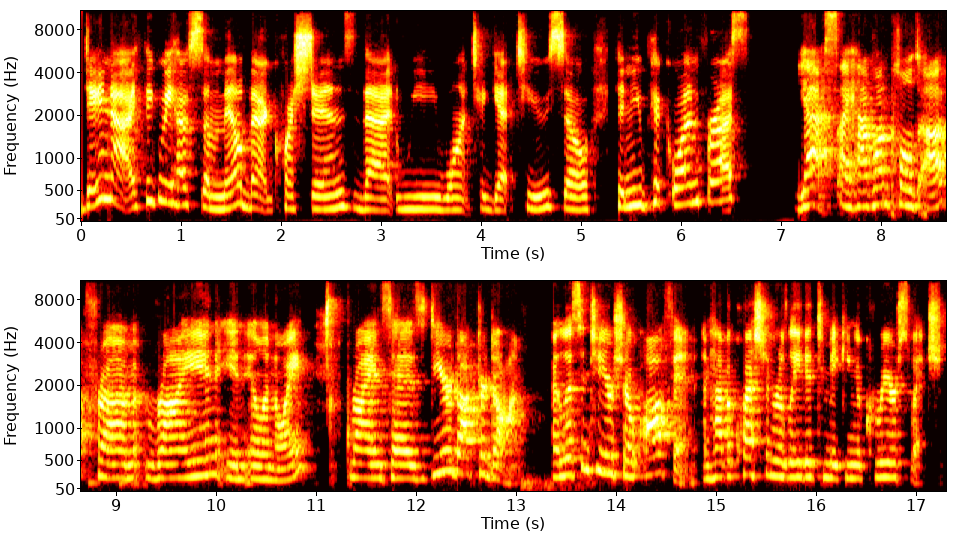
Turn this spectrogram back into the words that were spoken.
Dana, I think we have some mailbag questions that we want to get to. So, can you pick one for us? Yes, I have one pulled up from Ryan in Illinois. Ryan says Dear Dr. Dawn, I listen to your show often and have a question related to making a career switch.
